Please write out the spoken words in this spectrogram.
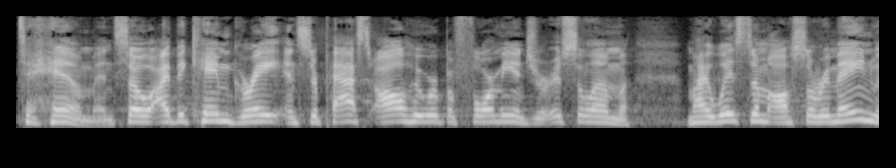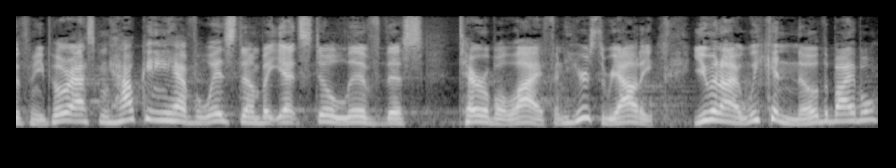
to him. And so I became great and surpassed all who were before me in Jerusalem. My wisdom also remained with me. People are asking, how can he have wisdom but yet still live this terrible life? And here's the reality you and I, we can know the Bible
